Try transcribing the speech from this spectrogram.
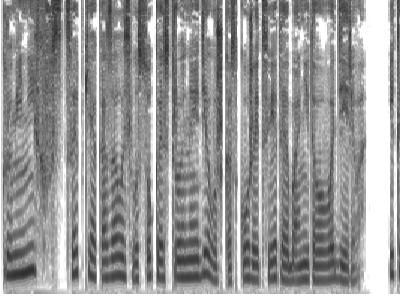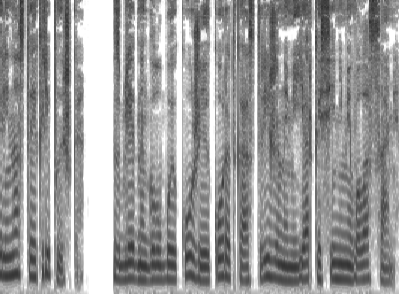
Кроме них в сцепке оказалась высокая стройная девушка с кожей цвета эбонитового дерева и коренастая крепышка с бледно-голубой кожей и коротко остриженными ярко-синими волосами.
